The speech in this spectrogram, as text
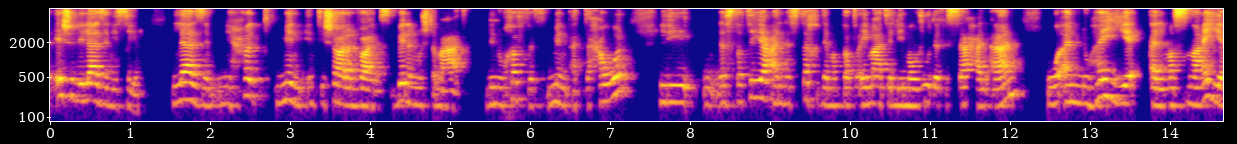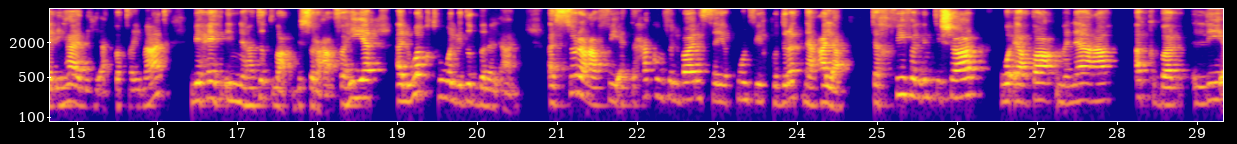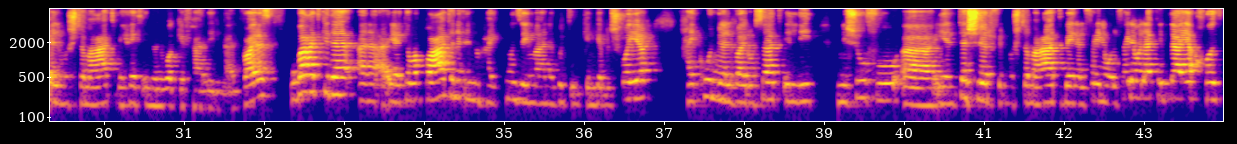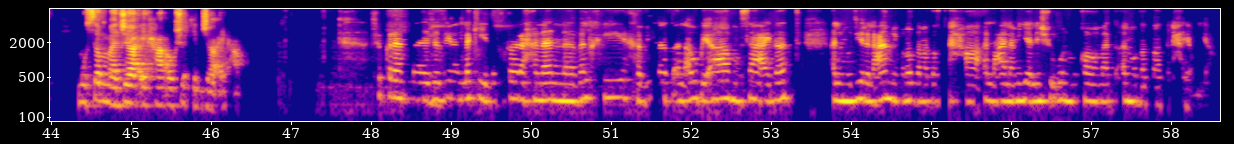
إيش اللي لازم يصير؟ لازم نحد من انتشار الفيروس بين المجتمعات لنخفف من التحور لنستطيع أن نستخدم التطعيمات اللي موجودة في الساحة الآن وأن نهيئ المصنعية لهذه التطعيمات بحيث إنها تطلع بسرعة. فهي الوقت هو اللي ضدنا الآن. السرعة في التحكم في الفيروس سيكون في قدرتنا على تخفيف الانتشار وإعطاء مناعة أكبر للمجتمعات بحيث إنه نوقف هذه الفيروس وبعد كده أنا يعني توقعاتنا إنه حيكون زي ما أنا قلت يمكن قبل شوية حيكون من الفيروسات اللي نشوفه ينتشر في المجتمعات بين الفين والفين ولكن لا يأخذ مسمى جائحة أو شكل جائحة. شكرا جزيلا لك دكتورة حنان بلخي خبيرة الأوبئة مساعدة المدير العام لمنظمة الصحة العالمية لشؤون مقاومة المضادات الحيوية.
